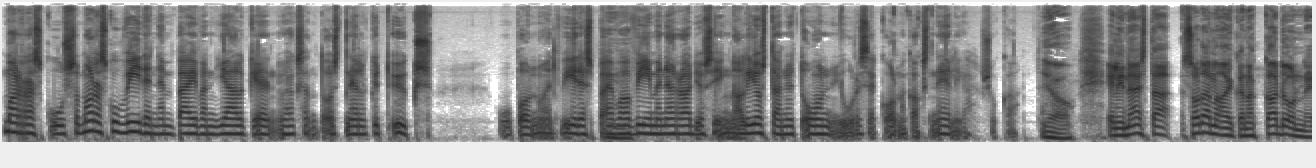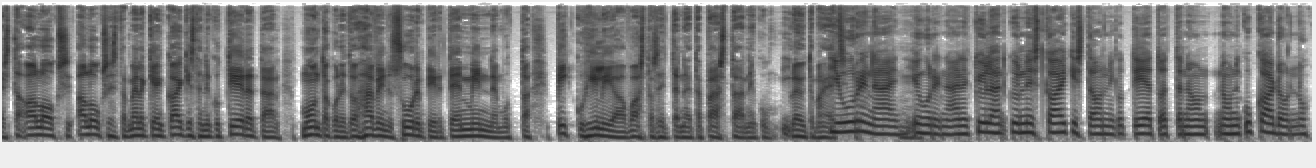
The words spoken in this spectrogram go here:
marraskuussa, marraskuun viidennen päivän jälkeen 1941 uponnut, että viides päivä on mm. viimeinen radiosignaali, josta nyt on juuri se 324 suka. Joo, eli näistä sodan aikana kadonneista aluksi, aluksista melkein kaikista niin kuin tiedetään, montako niitä on hävinnyt suurin piirtein minne, mutta pikkuhiljaa vasta sitten näitä päästään niin kuin löytämään etsin. Juuri näin, mm. juuri näin. Että kyllä, kyllä niistä kaikista on niin kuin tieto, että ne on, ne on niin kuin kadonnut.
